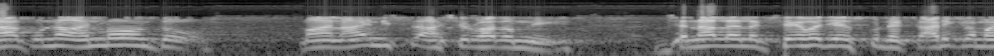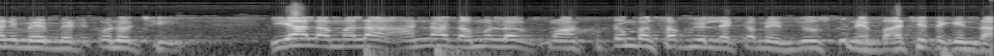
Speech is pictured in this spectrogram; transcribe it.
నాకున్న అనుభవంతో మా నాయన ఇచ్చిన ఆశీర్వాదంని జనాలకు సేవ చేసుకునే కార్యక్రమాన్ని మేము పెట్టుకొని వచ్చి ఇవాళ మళ్ళా అన్నదమ్ముల మా కుటుంబ సభ్యుల లెక్క మేము చూసుకునే బాధ్యత కింద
